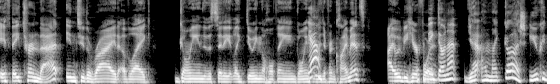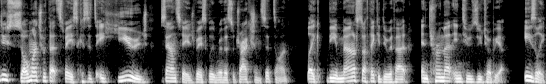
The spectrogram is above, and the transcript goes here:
if they turn that into the ride of like going into the city, like doing the whole thing and going Yeah. through the different climates. I would be here The for big it. donut. Yeah. Oh my gosh. You could do so much with that space because it's a huge soundstage, basically, where this attraction sits on. Like the amount of stuff they could do with that and turn that into Zootopia easily.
